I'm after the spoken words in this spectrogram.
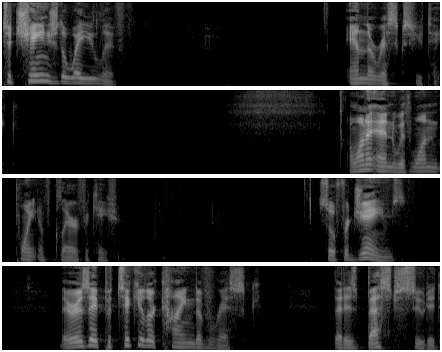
to change the way you live and the risks you take. I want to end with one point of clarification. So for James, there is a particular kind of risk that is best suited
